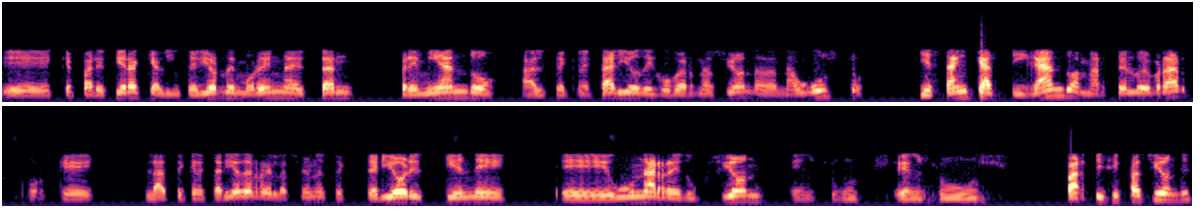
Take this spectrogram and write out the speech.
eh, que pareciera que al interior de Morena están premiando al secretario de Gobernación, Dan Augusto, y están castigando a Marcelo Ebrard porque la Secretaría de Relaciones Exteriores tiene eh, una reducción en sus en sus participaciones.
